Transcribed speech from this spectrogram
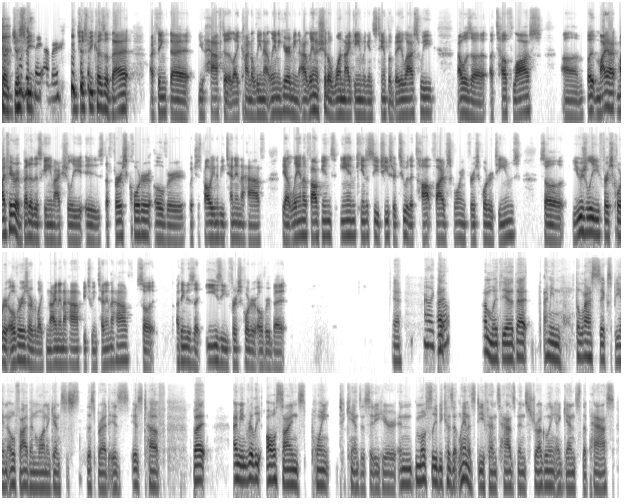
so just We'll just be, say ever. just because of that, I think that you have to like kind of lean Atlanta here. I mean, Atlanta should have won that game against Tampa Bay last week. That was a, a tough loss. Um, but my my favorite bet of this game actually is the first quarter over, which is probably going to be 10 and a half. The Atlanta Falcons and Kansas City Chiefs are two of the top five scoring first quarter teams. So usually first quarter overs are like nine and a half between 10 and a half. So I think this is an easy first quarter over bet. Yeah, I like that. I'm with you. That I mean, the last six being 05 and one against the spread is is tough, but I mean, really, all signs point to Kansas City here, and mostly because Atlanta's defense has been struggling against the pass.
